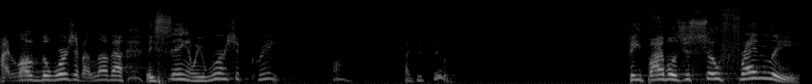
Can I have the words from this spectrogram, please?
I love the worship. I love how they sing and we worship. Great. Oh, I do too. Faith Bible is just so friendly.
